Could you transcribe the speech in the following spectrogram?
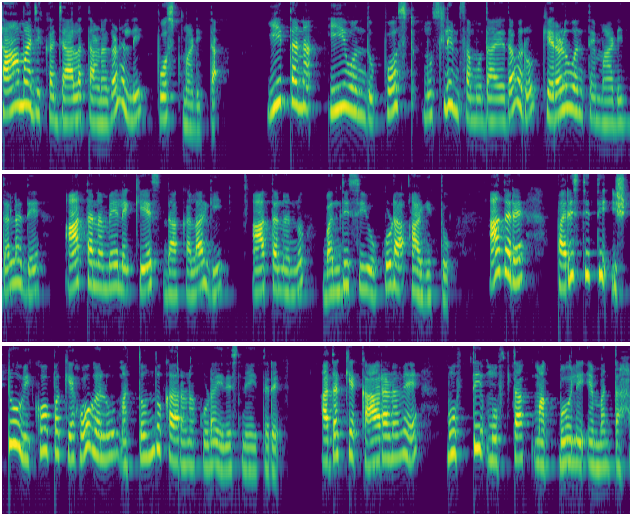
ಸಾಮಾಜಿಕ ಜಾಲತಾಣಗಳಲ್ಲಿ ಪೋಸ್ಟ್ ಮಾಡಿದ್ದ. ಈತನ ಈ ಒಂದು ಪೋಸ್ಟ್ ಮುಸ್ಲಿಂ ಸಮುದಾಯದವರು ಕೆರಳುವಂತೆ ಮಾಡಿದ್ದಲ್ಲದೆ ಆತನ ಮೇಲೆ ಕೇಸ್ ದಾಖಲಾಗಿ ಆತನನ್ನು ಬಂಧಿಸಿಯೂ ಕೂಡ ಆಗಿತ್ತು. ಆದರೆ ಪರಿಸ್ಥಿತಿ ಇಷ್ಟು ವಿಕೋಪಕ್ಕೆ ಹೋಗಲು ಮತ್ತೊಂದು ಕಾರಣ ಕೂಡ ಇದೆ ಸ್ನೇಹಿತರೆ. ಅದಕ್ಕೆ ಕಾರಣವೇ ಮುಫ್ತಿ ಮುಫ್ತಾಕ್ ಮಕ್ಬೋಲಿ ಎಂಬಂತಹ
